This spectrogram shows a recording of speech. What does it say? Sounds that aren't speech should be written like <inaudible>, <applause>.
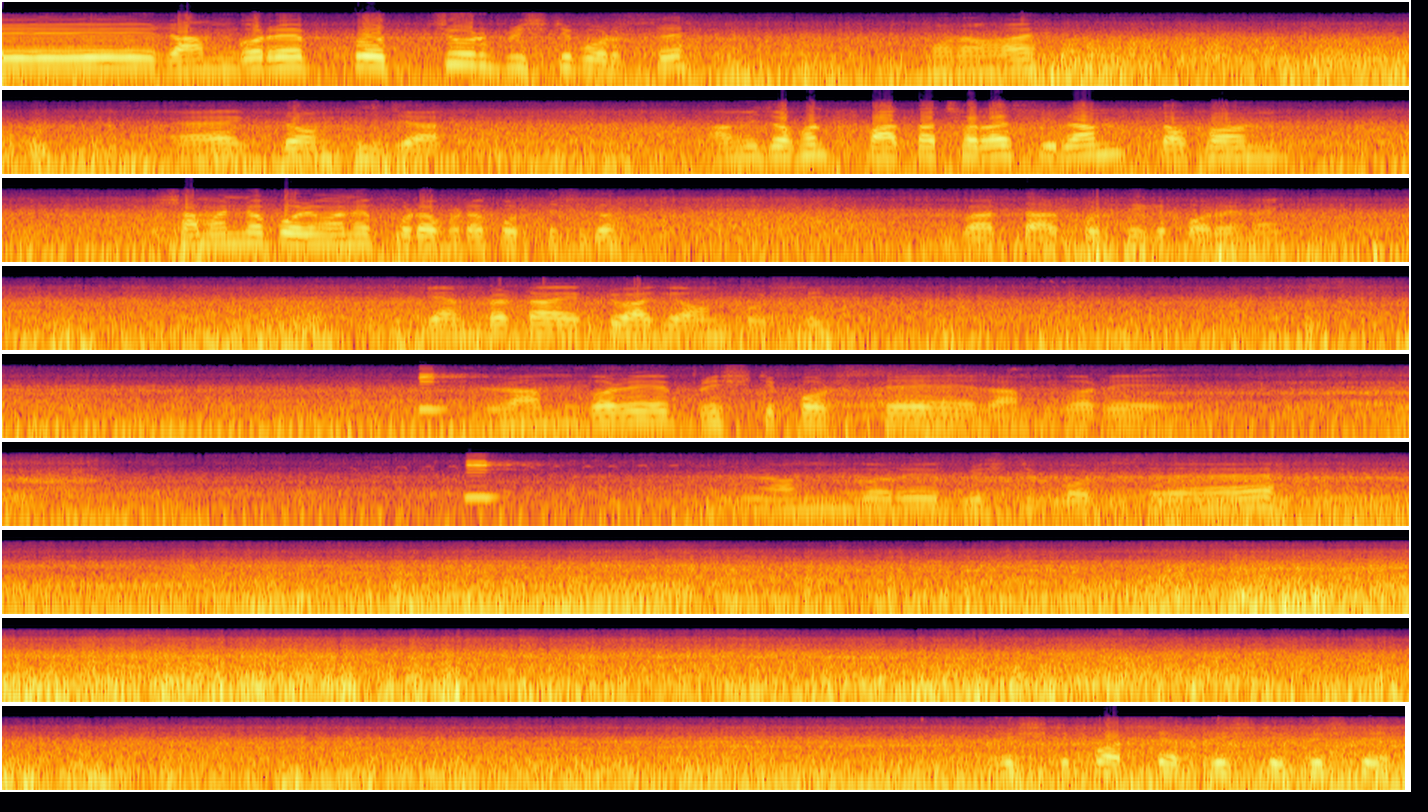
রামগড়ে প্রচুর বৃষ্টি পড়ছে, মনে হয়। একদম ভিজা। আমি যখন পাতা ছড়াছিলাম তখন সামান্য পরিমাণে ফোটা ফোটা পড়তেছিল। এবার তারপর থেকে পড়ে নাই। ক্যামেরাটা একটু আগে অন করছি। রামগড়ে বৃষ্টি পড়ছে, রামগড়ে। রামগড়ে বৃষ্টি পড়ছে। বৃষ্টি পড়ছে বৃষ্টি বৃষ্টি।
